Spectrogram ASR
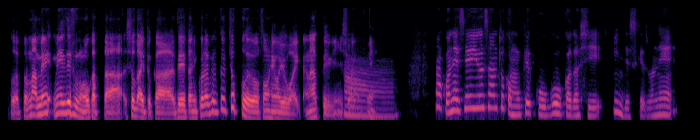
と、やっぱ、まあ、名名台詞の多かった初代とかゼータに比べると、ちょっとその辺は弱いかなっていう印象がありますね。なんかね、声優さんとかも結構豪華だし、いいんですけどね。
